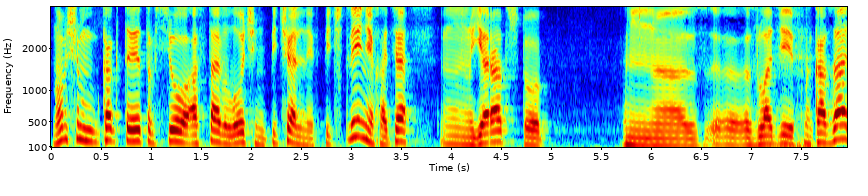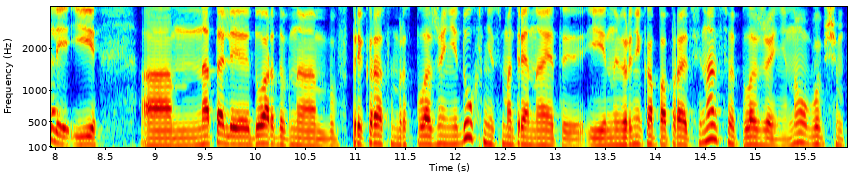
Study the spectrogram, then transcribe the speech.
Ну, в общем, как-то это все оставило очень печальное впечатление, хотя я рад, что э, э, злодеев наказали, и а, Наталья Эдуардовна в прекрасном расположении духа, несмотря на это, и наверняка поправит финансовое положение. Ну, в общем,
